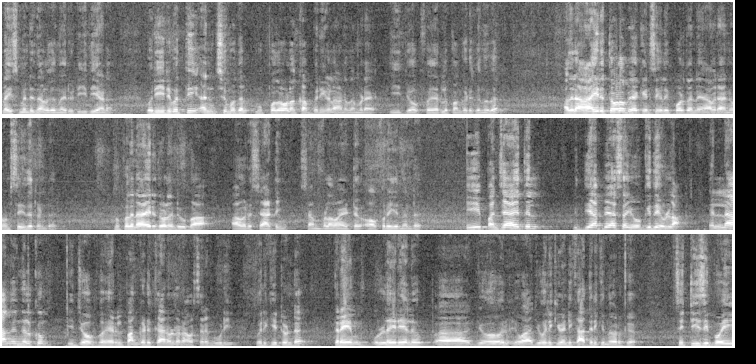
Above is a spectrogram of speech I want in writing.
പ്ലേസ്മെന്റ് നൽകുന്ന ഒരു രീതിയാണ്. ഒരു ഇരുപത്തി അഞ്ച് മുതൽ മുപ്പതോളം കമ്പനികളാണ് നമ്മുടെ ഈ ജോബ് ഫെയറിൽ പങ്കെടുക്കുന്നത്. അതിൽ ആയിരത്തോളം വേക്കൻസികൾ ഇപ്പോൾ തന്നെ അവർ അനൗൺസ് ചെയ്തിട്ടുണ്ട്. മുപ്പതിനായിരത്തോളം രൂപ അവർ സ്റ്റാർട്ടിംഗ് ശമ്പളമായിട്ട് ഓഫർ ചെയ്യുന്നുണ്ട്. ഈ പഞ്ചായത്തിൽ വിദ്യാഭ്യാസ യോഗ്യതയുള്ള എല്ലാ അംഗങ്ങൾക്കും ഈ ജോബ് ഫെയറിൽ പങ്കെടുക്കാനുള്ളൊരു അവസരം കൂടി ഒരുക്കിയിട്ടുണ്ട്. ഇത്രയും ഉള്ള ഏരിയയിൽ ജോലി ജോലിക്ക് വേണ്ടി കാത്തിരിക്കുന്നവർക്ക് സിറ്റീസിൽ പോയി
